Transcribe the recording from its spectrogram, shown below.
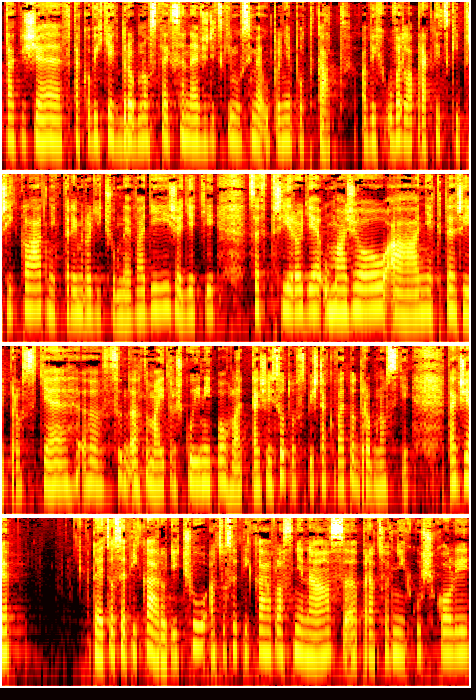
takže v takových těch drobnostech se ne vždycky musíme úplně potkat. Abych uvedla praktický příklad, některým rodičům nevadí, že děti se v přírodě umažou a někteří prostě na to mají trošku jiný pohled. Takže jsou to spíš takovéto drobnosti. Takže to je, co se týká rodičů a co se týká vlastně nás, eh, pracovníků školy,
